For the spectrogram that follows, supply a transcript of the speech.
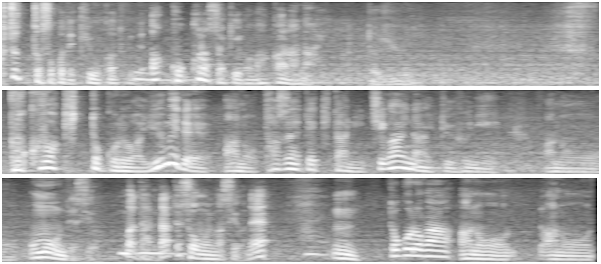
プツッとそこで記憶が飛んであこっから先がわからないという僕はきっとこれは夢であの訪ねてきたに違いないというふうにあの思うんですよ、まあ、誰だってそう思いますよね、うん、ところがあのあの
